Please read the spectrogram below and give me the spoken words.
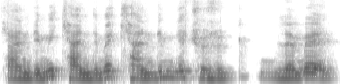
kendimi kendime kendimle çözümleme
